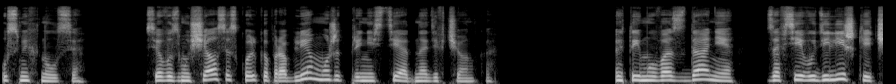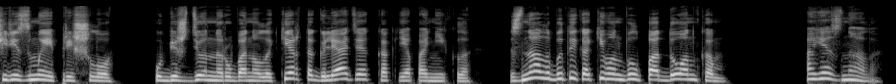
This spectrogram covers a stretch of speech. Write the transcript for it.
Усмехнулся. Все возмущался, сколько проблем может принести одна девчонка. Это ему воздание за все его делишки через Мэй пришло, убежденно рубанула Керта, глядя, как я поникла. Знала бы ты, каким он был подонком. А я знала.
